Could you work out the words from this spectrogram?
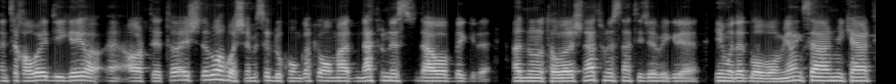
انتخابای دیگه آرتتا اشتباه باشه. مثل لوکونگا که اومد نتونست جواب بگیره. از نونو تاورش نتونست نتیجه بگیره. یه مدت با اوبامیانگ سر می‌کرد.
